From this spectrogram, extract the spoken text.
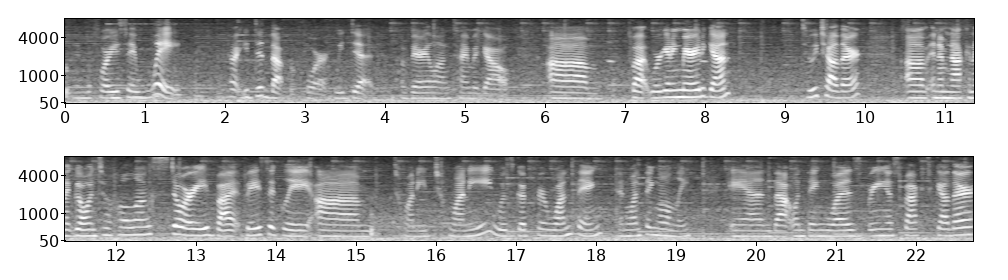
and before you say, wait, I thought you did that before. We did a very long time ago. Um, but we're getting married again to each other. Um, and I'm not going to go into a whole long story, but basically, um, 2020 was good for one thing and one thing only. And that one thing was bringing us back together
